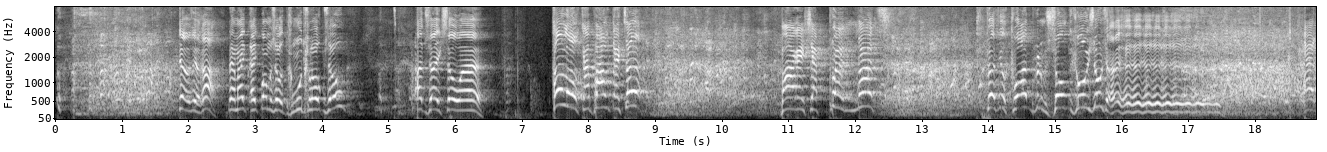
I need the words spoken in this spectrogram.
Ja, dat heel raar. Nee, maar hij kwam me zo tegemoet gelopen, zo. En toen zei ik zo, eh... Hallo, kaboutertje! Waar is je puntmuts? Toen werd heel kwaad, begon hem zand te gooien, zo. Hey. En...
